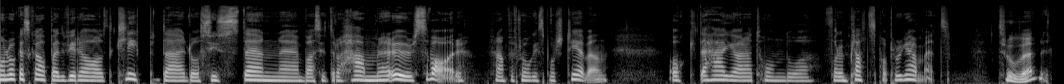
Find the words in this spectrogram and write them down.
Hon råkar skapa ett viralt klipp där då systern eh, bara sitter och hamrar ur svar framför frågesports-tvn. Och det här gör att hon då får en plats på programmet. Trovärdigt.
